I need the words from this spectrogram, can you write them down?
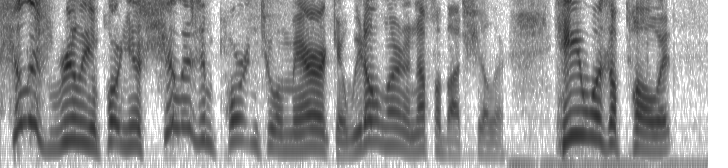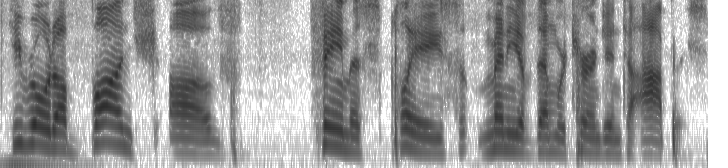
Schiller's really important. You know, Schiller's important to America. We don't learn enough about Schiller. He was a poet. He wrote a bunch of famous plays. Many of them were turned into operas.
